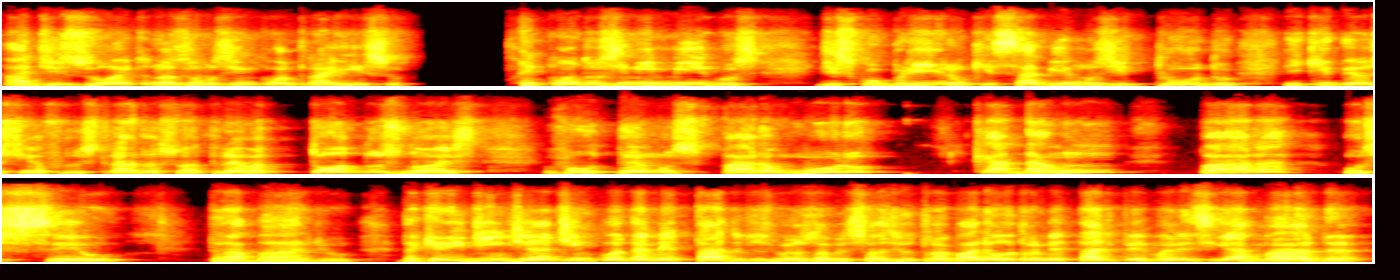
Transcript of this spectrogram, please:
a 18, nós vamos encontrar isso. É quando os inimigos descobriram que sabíamos de tudo e que Deus tinha frustrado a sua trama, todos nós voltamos para o muro, cada um para o seu trabalho. Daquele dia em diante, enquanto a metade dos meus homens fazia o trabalho, a outra metade permanecia armada.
